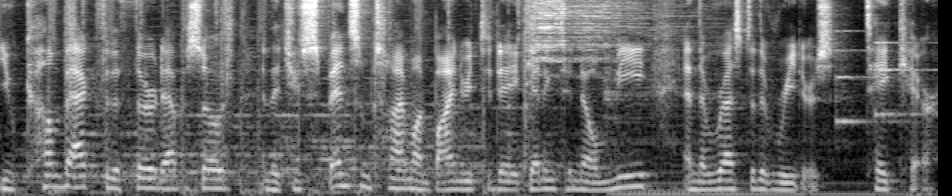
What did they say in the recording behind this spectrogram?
you come back for the third episode and that you spend some time on Binary Today getting to know me and the rest of the readers. Take care.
